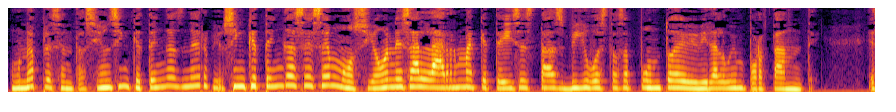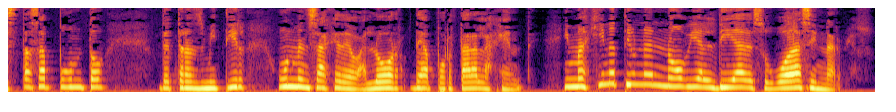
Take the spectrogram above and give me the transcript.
una presentación sin que tengas nervios, sin que tengas esa emoción, esa alarma que te dice estás vivo, estás a punto de vivir algo importante, estás a punto de transmitir un mensaje de valor, de aportar a la gente. Imagínate una novia el día de su boda sin nervios.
